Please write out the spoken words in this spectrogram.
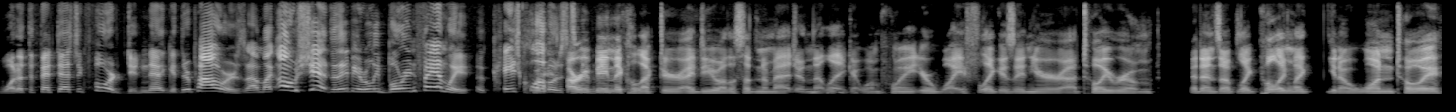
what if the Fantastic Four didn't get their powers? And I'm like, oh shit, then they'd be a really boring family. Case closed. Ari being the collector, I do all of a sudden imagine that like at one point your wife like is in your uh, toy room and ends up like pulling like you know one toy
